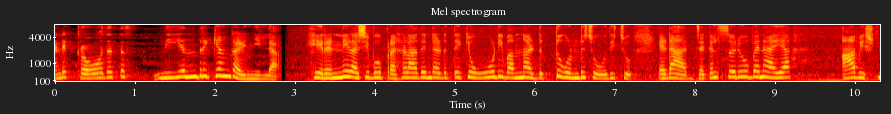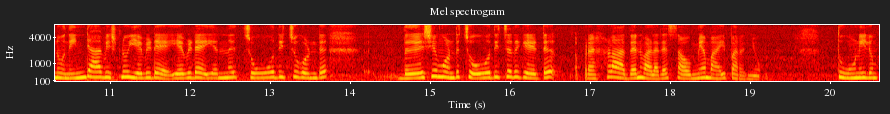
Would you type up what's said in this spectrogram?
തന്റെ ക്രോധത്തെ നിയന്ത്രിക്കാൻ കഴിഞ്ഞില്ല. ഹിരണ്യകശിപു പ്രഹ്ലാദന്റെ അടുത്തേക്ക് ഓടി വന്ന് അടുത്തുകൊണ്ട് ചോദിച്ചു എടാ ജഗൽ സ്വരൂപനായ ആ വിഷ്ണു നിന്റെ ആ വിഷ്ണു എവിടെ എവിടെ? എന്ന് ചോദിച്ചുകൊണ്ട് ദേഷ്യം കൊണ്ട് ചോദിച്ചത് കേട്ട് പ്രഹ്ലാദൻ വളരെ സൗമ്യമായി പറഞ്ഞു തൂണിലും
